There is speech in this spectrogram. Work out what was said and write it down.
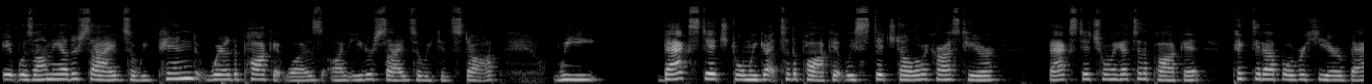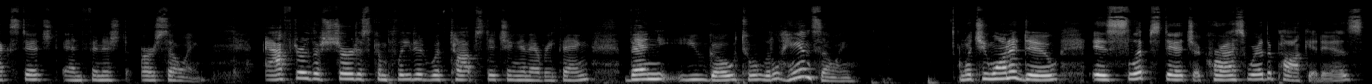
it was on the other side, so we pinned where the pocket was on either side so we could stop. We back stitched when we got to the pocket. We stitched all the way across here, back stitch when we got to the pocket, picked it up over here, back stitched, and finished our sewing. After the shirt is completed with top stitching and everything, then you go to a little hand sewing. What you want to do is slip stitch across where the pocket is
